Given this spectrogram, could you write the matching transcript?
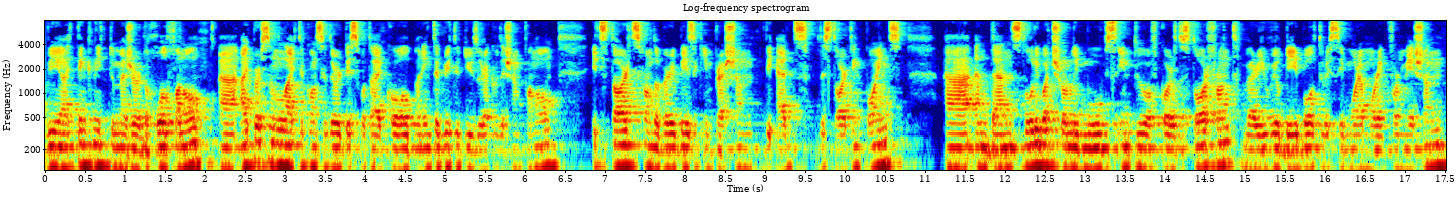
we, I think, need to measure the whole funnel. Uh, I personally like to consider this what I call an integrated user acquisition funnel it starts from the very basic impression, the ads, the starting points. uh, and then slowly but surely moves into, of course, the storefront where you will be able to receive more and more information.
